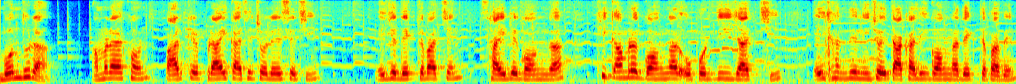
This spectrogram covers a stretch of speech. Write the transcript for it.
বন্ধুরা আমরা এখন পার্কের প্রায় কাছে চলে এসেছি। এই যে দেখতে পাচ্ছেন, সাইডে গঙ্গা। ঠিক আমরা গঙ্গার ওপর দিয়েই যাচ্ছি। এইখান দিয়ে নিচই তাকালি গঙ্গা দেখতে পাবেন।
